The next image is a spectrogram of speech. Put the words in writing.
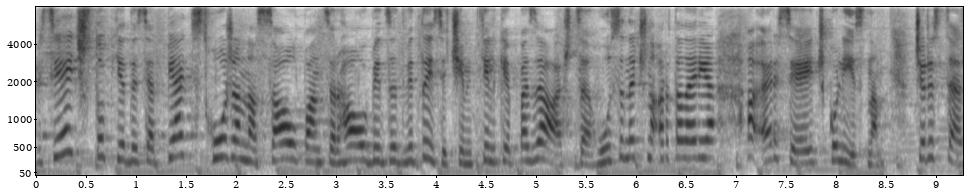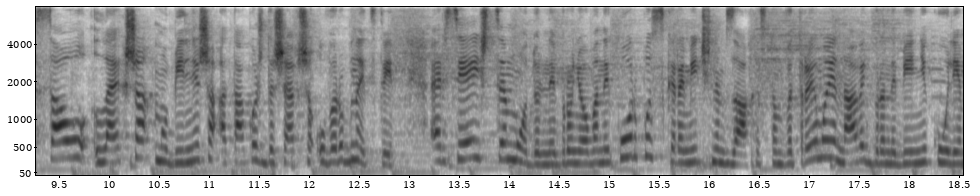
RCH-155 схожа на САУ Панцергаубідзе 2000, тільки ПЗАЖ – це гусенична артилерія, а RCH – колісна. Через це САУ легша, мобільніша, а також дешевша у виробництві. RCH – це модульний броньований корпус з керамічним захистом, витримує навіть бронебійні кулі.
